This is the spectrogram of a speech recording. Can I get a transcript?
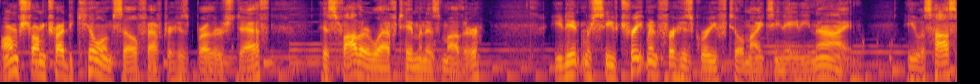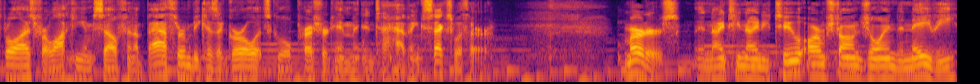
Armstrong tried to kill himself after his brother's death. His father left him and his mother. He didn't receive treatment for his grief till 1989. He was hospitalized for locking himself in a bathroom because a girl at school pressured him into having sex with her. Murders. In 1992, Armstrong joined the Navy.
